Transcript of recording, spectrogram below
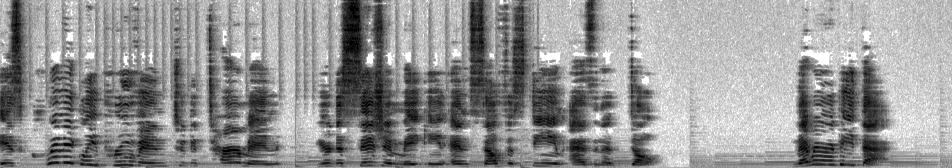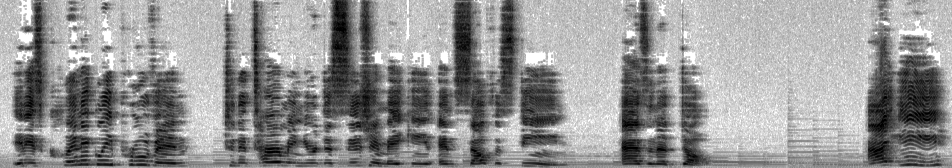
is clinically proven to determine your decision making and self esteem as an adult. Let me repeat that. It is clinically proven to determine your decision making and self esteem as an adult. I.e.,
